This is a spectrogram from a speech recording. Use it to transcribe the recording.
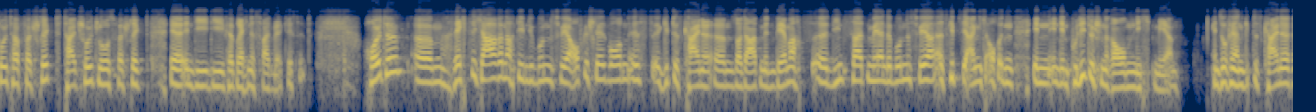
schuldhaft verstrickt, teils schuldlos verstrickt äh, in die, die Verbrechen des Zweiten Weltkriegs sind. Heute, ähm, 60 Jahre nachdem die Bundeswehr aufgestellt worden ist, äh, gibt es keine ähm, Soldaten mit Wehrmachtsdienstzeiten mehr in der Bundeswehr. Es gibt sie eigentlich auch in, in, in dem politischen Raum nicht mehr. Insofern gibt es keine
